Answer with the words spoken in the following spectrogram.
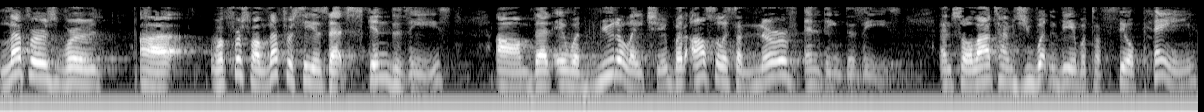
Lepers were, uh, well, first of all, leprosy is that skin disease um, that it would mutilate you, but also it's a nerve ending disease. And so a lot of times you wouldn't be able to feel pain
